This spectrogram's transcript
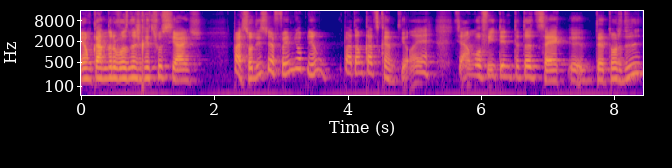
é um bocado nervoso nas redes sociais. Pá, só disso já foi a minha opinião. Pá, está um bocado secante. Ele é, já o meu filho tem detetor de sec... detetor de...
